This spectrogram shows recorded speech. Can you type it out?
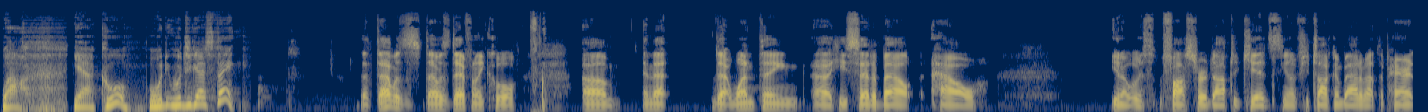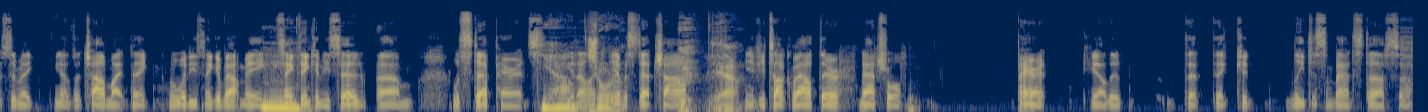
Wow. Yeah, cool. What do- what'd you guys think? That that was that was definitely cool. Um, and that that one thing uh, he said about how you know with foster adopted kids, you know, if you're talking about about the parents that make you know the child might think, well, what do you think about me? Mm. Same thing can be said um, with step parents. Yeah, you know, like if you have a stepchild, Yeah. if you talk about their natural parent, you know that that that could lead to some bad stuff. So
